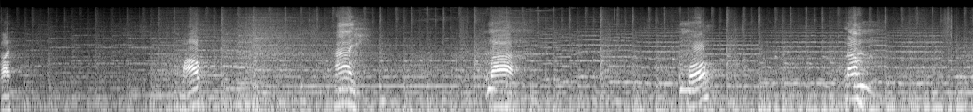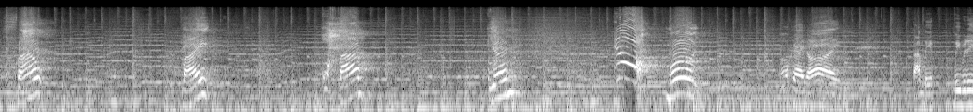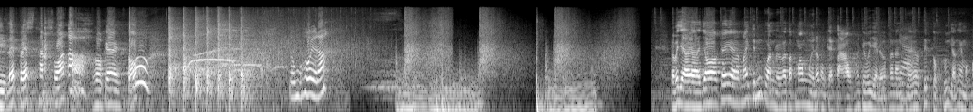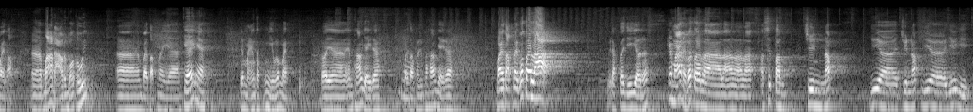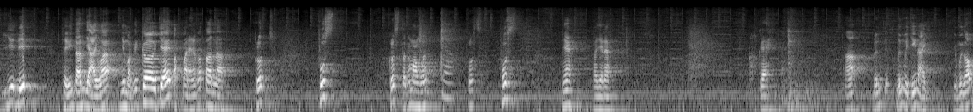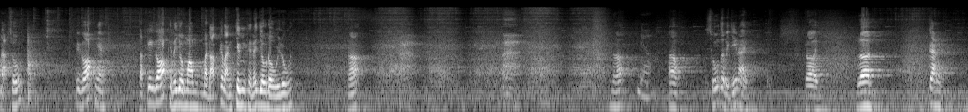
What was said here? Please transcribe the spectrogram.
rồi. Một. Hai. Ba. Bốn. Năm. Sáu. Bảy. Tám chín mười. Ok rồi. Tạm biệt BBD leg press thắt squat ok tốt. Đổ mồ hôi rồi đó. Rồi bây giờ à, do cái à, máy chính của anh về tập mông thì nó còn kẹt tàu nó chưa về được nên anh Dạ. sẽ tiếp tục hướng dẫn em một bài tập à, bá đạo để bỏ túi. À, bài tập này à, anh chế nha. Trên mạng tập cũng nhiều lắm bạn. Rồi à, em tháo giày ra. Bài tập này chúng ta tháo giày ra. Bài tập này có tên là biết đặt tên gì giờ nữa? Cái máy này có tên là là là, là assistant chin up với uh, chin up với uh, với gì? Với dip thì cái tên dài quá nhưng mà cái cơ chế tập bài này nó có tên là clutch push. Clutch là cái mông á. Dạ. Push push nha là vậy nè. Ok. Đó đứng đứng vị trí này dùng cái gót đạp xuống. Cái gót nha tập cái gót thì nó vô mông mà đập cái bàn chân thì nó vô đùi luôn á. Đó. Đó. Dạ. Không xuống tới vị trí này. Rồi lên. Căng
